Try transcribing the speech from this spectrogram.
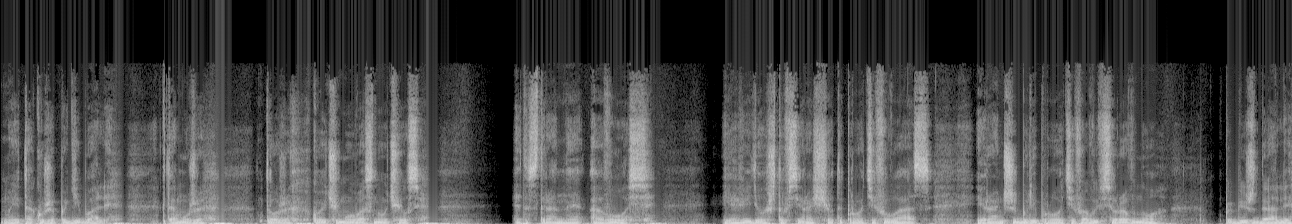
Мы и так уже погибали. К тому же тоже кое-чему вас научился. Это странная авось. Я видел, что все расчеты против вас, и раньше были против, а вы все равно побеждали.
